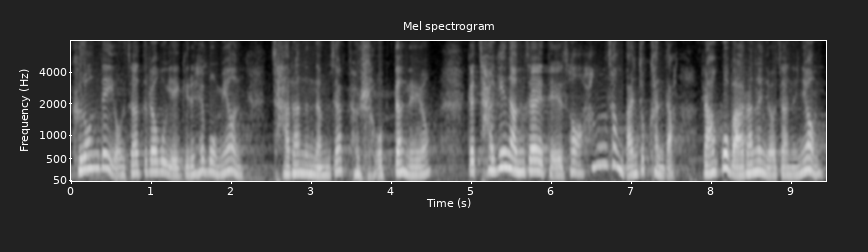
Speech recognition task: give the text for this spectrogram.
그런데 여자들하고 얘기를 해보면 잘하는 남자 별로 없다네요. 그러니까 자기 남자에 대해서 항상 만족한다. 라고 말하는 여자는요,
